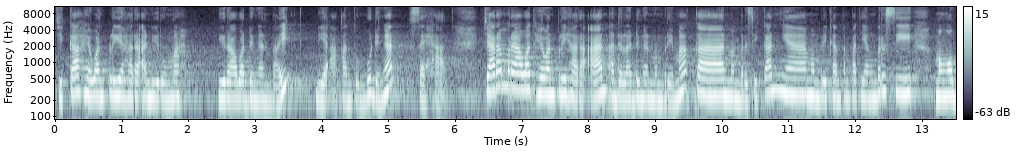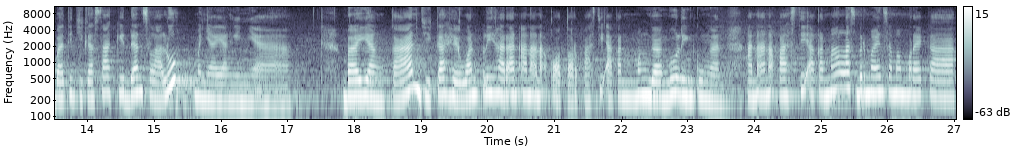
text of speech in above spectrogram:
Jika hewan peliharaan di rumah dirawat dengan baik, dia akan tumbuh dengan sehat. Cara merawat hewan peliharaan adalah dengan memberi makan, membersihkannya, memberikan tempat yang bersih, mengobati jika sakit, dan selalu menyayanginya. Bayangkan jika hewan peliharaan anak-anak kotor pasti akan mengganggu lingkungan. Anak-anak pasti akan malas bermain sama mereka,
